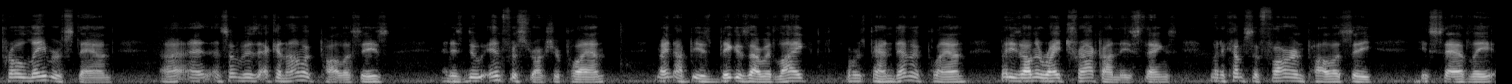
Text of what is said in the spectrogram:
pro labor stand uh, and, and some of his economic policies and his new infrastructure plan might not be as big as I would like, or his pandemic plan, but he's on the right track on these things. When it comes to foreign policy, he's sadly,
